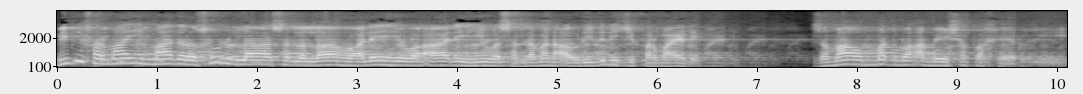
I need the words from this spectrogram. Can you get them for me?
بي بي فرمايي، ما د رسول الله صلی الله علیه و آله وسلم نه اورېدلي چې فرمايلي، زما امت به همېشه په خیر وي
